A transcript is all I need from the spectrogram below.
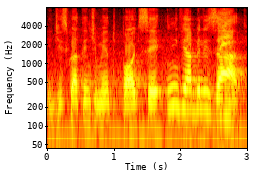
e diz que o atendimento pode ser inviabilizado.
